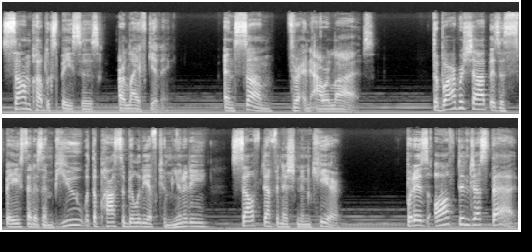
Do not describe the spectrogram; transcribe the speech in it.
some public spaces are life giving, and some threaten our lives. The barbershop is a space that is imbued with the possibility of community, self definition, and care. But is often just that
